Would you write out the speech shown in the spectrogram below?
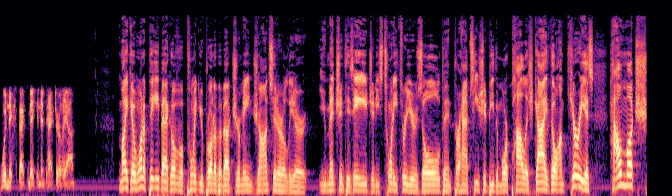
wouldn't expect to make an impact early on. Mike, I want to piggyback off of a point you brought up about Jermaine Johnson earlier. You mentioned his age, and he's 23 years old, and perhaps he should be the more polished guy. Though I'm curious, how much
